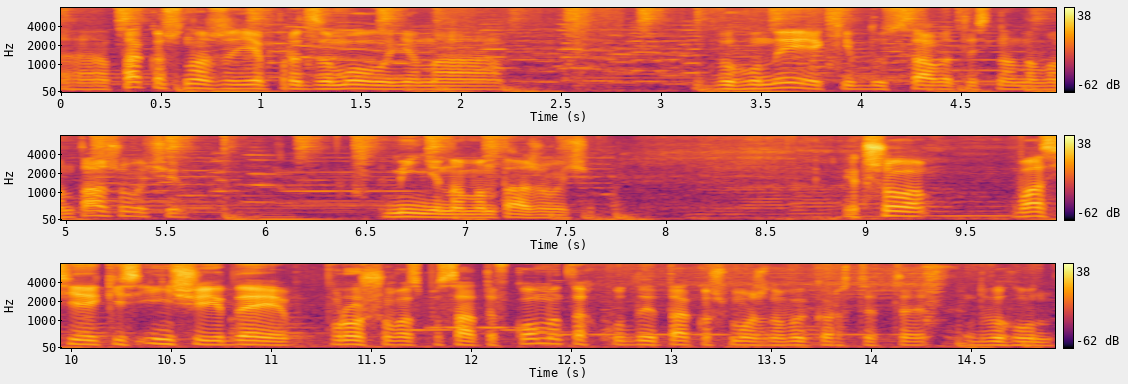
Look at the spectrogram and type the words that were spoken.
Е, Також у нас вже є предзамовлення на двигуни, які будуть ставитись на навантажувачі, міні-навантажувачі. Якщо у вас є якісь інші ідеї, прошу вас писати в коментах, куди також можна використати двигун.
